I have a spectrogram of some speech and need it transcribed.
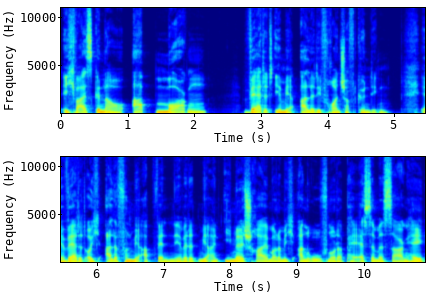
ich weiß genau, ab morgen werdet ihr mir alle die Freundschaft kündigen. Ihr werdet euch alle von mir abwenden. Ihr werdet mir ein E-Mail schreiben oder mich anrufen oder per SMS sagen, hey,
